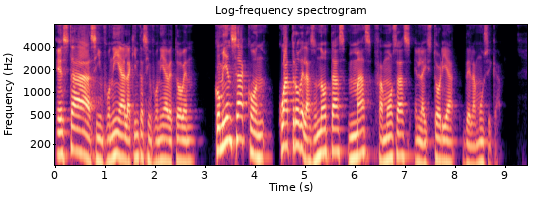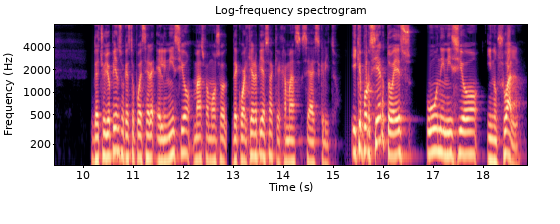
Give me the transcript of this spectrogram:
esta sinfonía, la quinta sinfonía de Beethoven, comienza con cuatro de las notas más famosas en la historia de la música. De hecho, yo pienso que esto puede ser el inicio más famoso de cualquier pieza que jamás se ha escrito. Y que por cierto es un inicio inusual.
